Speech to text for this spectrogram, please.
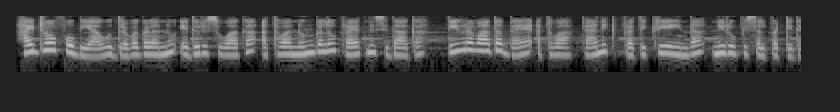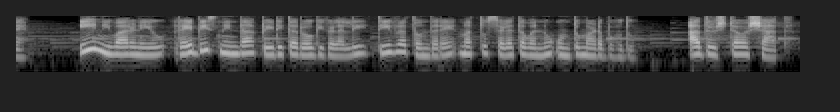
ಹೈಡ್ರೋಫೋಬಿಯಾವು ದ್ರವಗಳನ್ನು ಎದುರಿಸುವಾಗ ಅಥವಾ ನುಂಗಲು ಪ್ರಯತ್ನಿಸಿದಾಗ ತೀವ್ರವಾದ ಭಯ ಅಥವಾ ಪ್ಯಾನಿಕ್ ಪ್ರತಿಕ್ರಿಯೆಯಿಂದ ನಿರೂಪಿಸಲ್ಪಟ್ಟಿದೆ. ಈ ನಿವಾರಣೆಯು ರೇಬೀಸ್ನಿಂದ ಪೀಡಿತ ರೋಗಿಗಳಲ್ಲಿ ತೀವ್ರ ತೊಂದರೆ ಮತ್ತು ಸೆಳೆತವನ್ನು ಉಂಟುಮಾಡಬಹುದು. ಅದೃಷ್ಟವಶಾತ್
